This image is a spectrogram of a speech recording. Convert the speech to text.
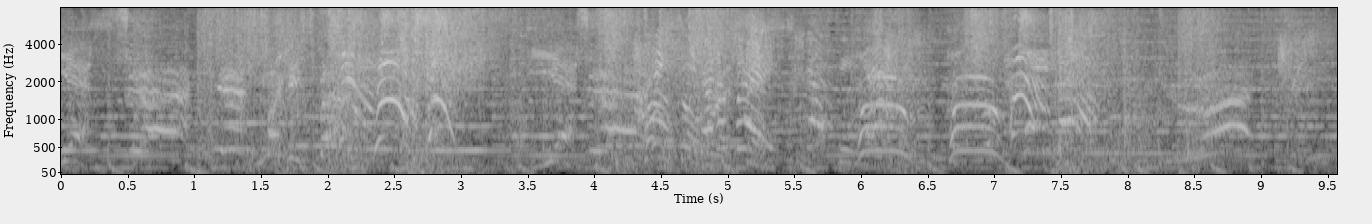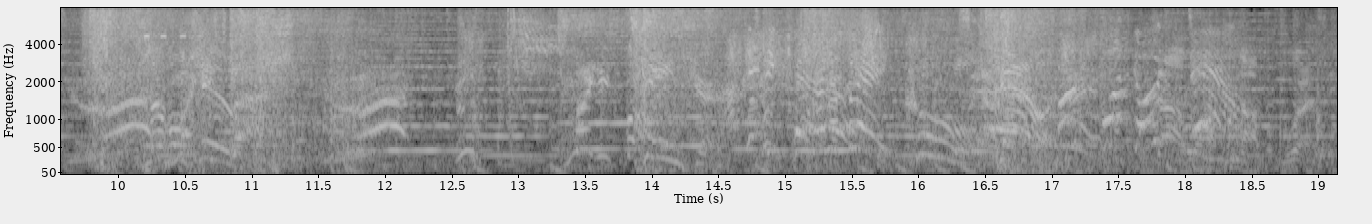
Yes. Yes. That? Level two. Danger. Cool. Down. Goes down. Not worthy.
